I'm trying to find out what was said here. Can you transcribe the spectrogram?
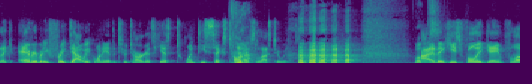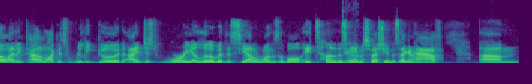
Like everybody freaked out week one. He had the two targets. He has 26 targets the last two weeks. I think he's fully game flow. I think Tyler Lockett's really good. I just worry a little bit that Seattle runs the ball a ton in this Yeah. game, especially in the second half. Um,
